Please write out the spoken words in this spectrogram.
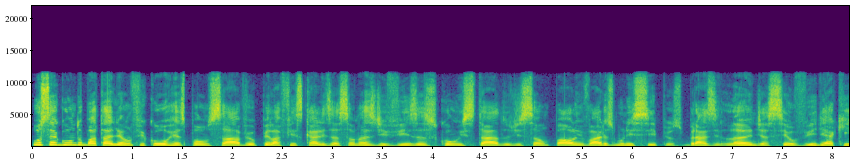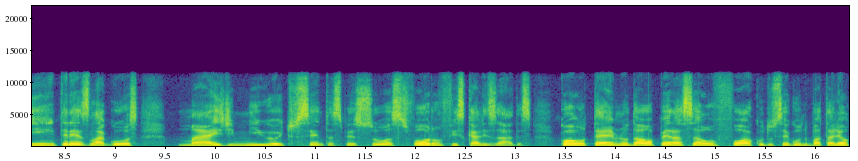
O segundo batalhão ficou responsável pela fiscalização nas divisas com o estado de São Paulo em vários municípios, Brasilândia, Selvíria e aqui em Três Lagoas. Mais de 1.800 pessoas foram fiscalizadas. Com o término da operação, o foco do segundo batalhão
